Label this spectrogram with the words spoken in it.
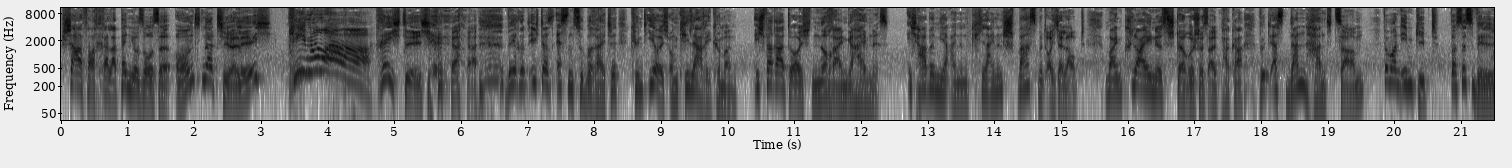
scharfer Jalapeno-Soße und natürlich... Quinoa! Richtig! Während ich das Essen zubereite, könnt ihr euch um Kilari kümmern. Ich verrate euch noch ein Geheimnis. Ich habe mir einen kleinen Spaß mit euch erlaubt. Mein kleines störrisches Alpaka wird erst dann handzahm, wenn man ihm gibt, was es will.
